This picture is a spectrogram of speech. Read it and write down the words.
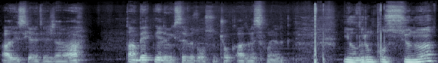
Hadi iskelet ejderha. Tamam bekleyelim iksirimiz olsun. Çok agresif oynadık. Yıldırım pozisyonu.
